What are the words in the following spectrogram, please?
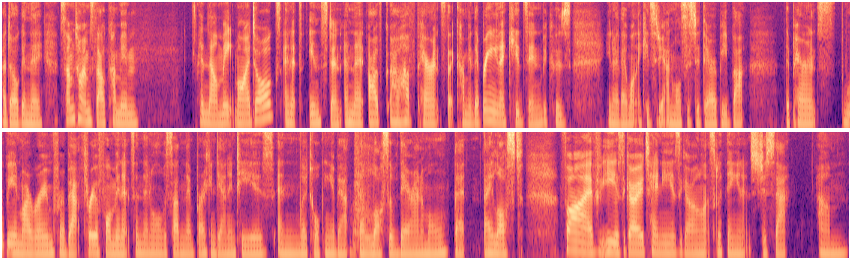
a dog and they sometimes they'll come in and they'll meet my dogs and it's instant and they, I've, I'll have parents that come in they're bringing their kids in because you know they want their kids to do animal assisted therapy but the parents will be in my room for about three or four minutes and then all of a sudden they're broken down in tears and we're talking about the loss of their animal that they lost five years ago, 10 years ago, and that sort of thing. And it's just that um,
